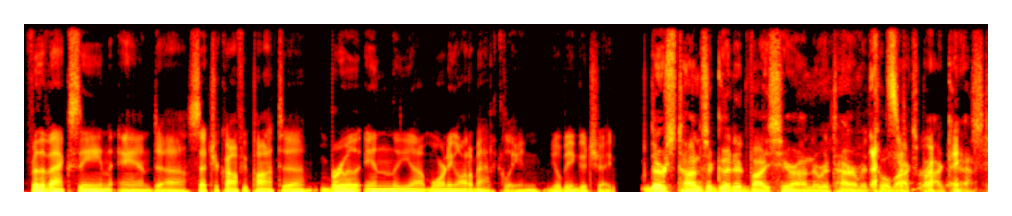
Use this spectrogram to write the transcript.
for the vaccine and uh, set your coffee pot to brew in the uh, morning automatically, and you'll be in good shape. There's tons of good advice here on the Retirement Toolbox right. podcast.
